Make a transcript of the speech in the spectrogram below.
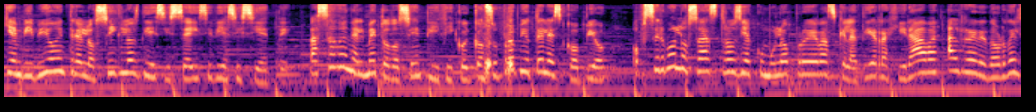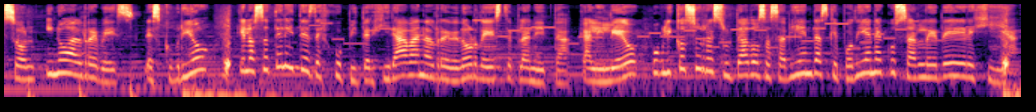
quien vivió entre los siglos XVI y XVII. Basado en el método científico y con su propio telescopio, observó los astros y acumuló pruebas que la Tierra giraba alrededor del Sol y no al revés. Descubrió que los satélites de Júpiter giraban alrededor de este planeta. Galileo publicó sus resultados a sabiendas que podían acusarle de herejía.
